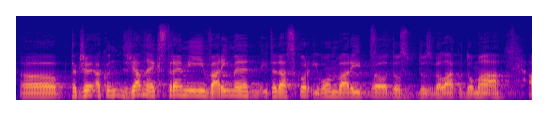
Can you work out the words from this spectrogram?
Uh, takže ako žiadne extrémy, varíme, teda skôr Ivon varí uh, dosť, dosť veľa ako doma a, a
